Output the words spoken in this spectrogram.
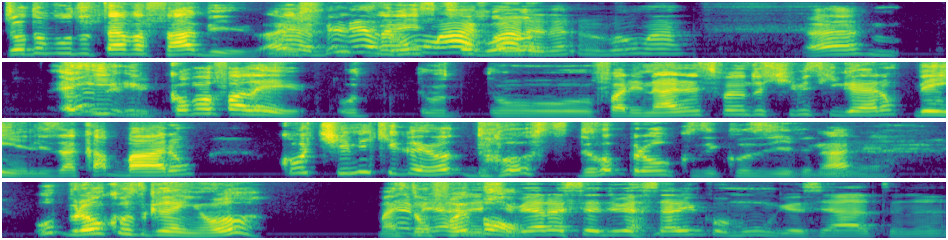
todo mundo tava, sabe? É, beleza, vamos lá agora, falou. né? Vamos lá. É, e, e, como eu falei, o, o, o 49ers foi um dos times que ganharam bem. Eles acabaram com o time que ganhou do, do Broncos, inclusive, né? É. O Broncos ganhou mas é, não foi bom. tiveram esse adversário em comum, esse ato, né?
